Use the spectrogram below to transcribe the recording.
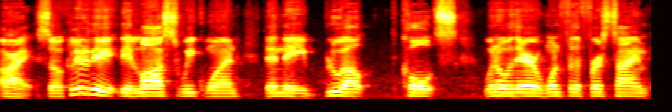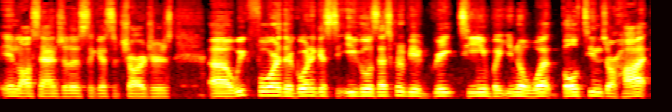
All right. So clearly they, they lost week one. Then they blew out the Colts, went over there, won for the first time in Los Angeles against the Chargers. Uh, week four, they're going against the Eagles. That's going to be a great team. But you know what? Both teams are hot,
